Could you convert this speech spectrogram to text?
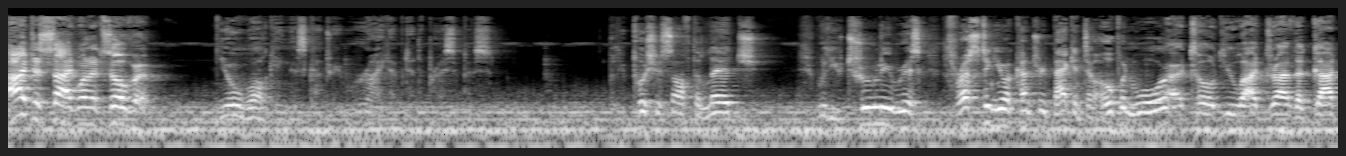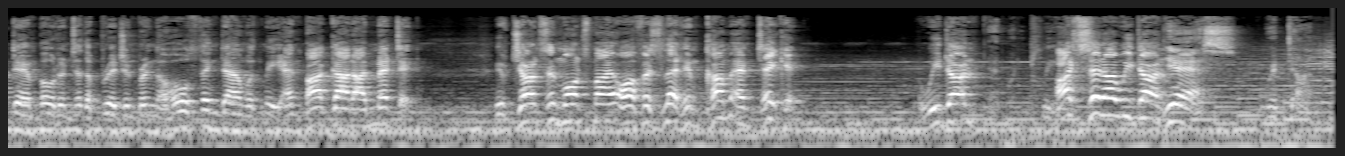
I decide when it's over. You're walking this country right up to push us off the ledge? Will you truly risk thrusting your country back into open war? I told you I'd drive the goddamn boat into the bridge and bring the whole thing down with me, and by God, I meant it. If Johnson wants my office, let him come and take it. Are we done? Edwin, please. I said, are we done? Yes, we're done.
